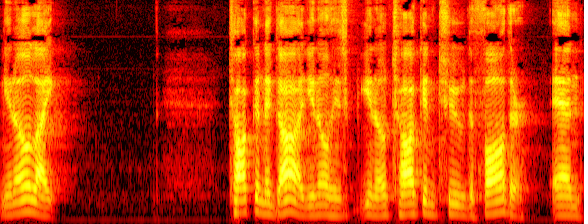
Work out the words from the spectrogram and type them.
You know, like talking to God, you know, his you know, talking to the Father. And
